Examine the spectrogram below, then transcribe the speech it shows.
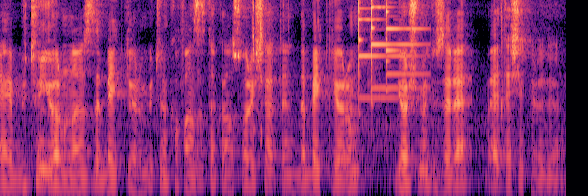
Ee, bütün yorumlarınızı da bekliyorum. Bütün kafanıza takılan soru işaretlerini de bekliyorum. Görüşmek üzere ve teşekkür ediyorum.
